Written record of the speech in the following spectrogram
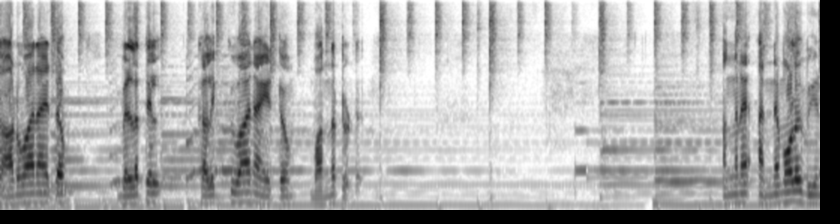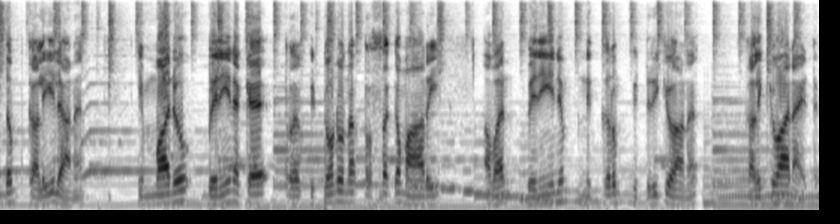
കാണുവാനായിട്ടും വെള്ളത്തിൽ കളിക്കുവാനായിട്ടും വന്നിട്ടുണ്ട്. അങ്ങനെ അന്നമോൾ വീണ്ടും കളിയിലാണ്. ഇമ്മാനു ബനീനൊക്കെ ഇട്ടുകൊണ്ട് വന്ന ഡ്രസ്സൊക്കെ മാറി അവൻ ബനീനും നിക്കറും ഇട്ടിരിക്കുവാണ് കളിക്കുവാനായിട്ട്.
